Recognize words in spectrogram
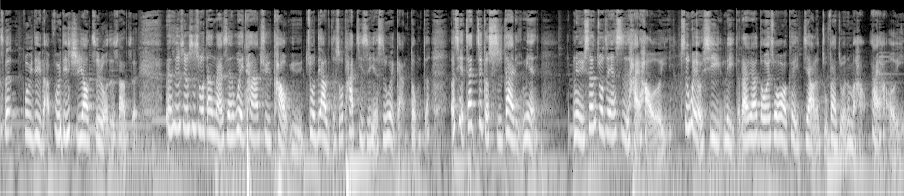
身，不一定啦，不一定需要赤裸的上身，但是就是说，当男生为他去烤鱼、做料理的时候，他其实也是会感动的。而且在这个时代里面。女生做这件事还好而已，是会有吸引力的。大家都会说哦，可以嫁了，煮饭煮得那么好，还好而已。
